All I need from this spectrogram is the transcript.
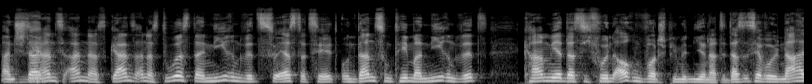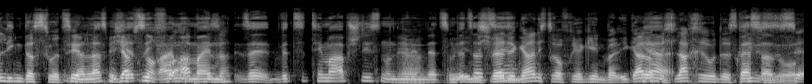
Anstatt, ganz anders, ganz anders. Du hast deinen Nierenwitz zuerst erzählt und dann zum Thema Nierenwitz kam mir, dass ich vorhin auch ein Wortspiel mit Nieren hatte. Das ist ja wohl naheliegend, das zu erzählen. dann lass mich ich jetzt noch einmal mein Witze-Thema abschließen und Ja. den letzten Witz ich erzählen. werde gar nicht drauf reagieren, weil egal, Ja, ob ich lache oder es besser kriege, so, ist ja-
